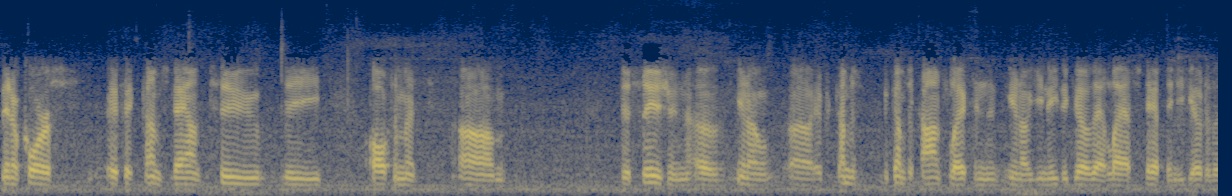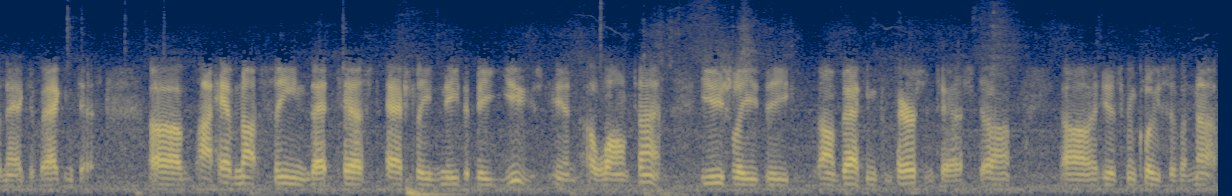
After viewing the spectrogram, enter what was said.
then of course if it comes down to the ultimate um, decision of you know uh, if it comes becomes a conflict and you know you need to go that last step, then you go to the negative vacuum test. Uh, I have not seen that test actually need to be used in a long time. Usually, the uh, vacuum comparison test uh, uh, is conclusive enough.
